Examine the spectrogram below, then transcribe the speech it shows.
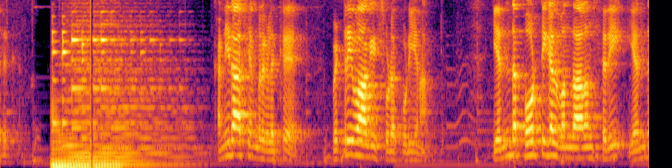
இருக்கு. கன்னிராசி என்பர்களுக்கு வெற்றி வாகை சூடக்கூடிய நான் எந்த போட்டிகள் வந்தாலும் சரி எந்த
